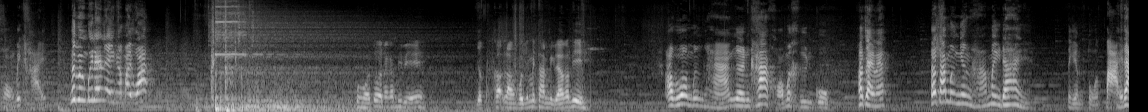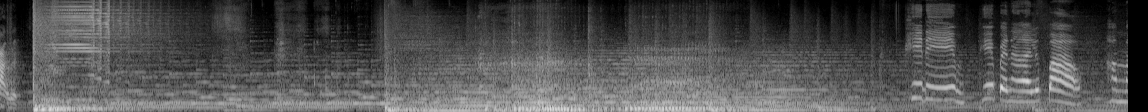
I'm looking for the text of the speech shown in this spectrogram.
ของไปขาย แล้วมึงไปเล่นเองทำไมวะ ผมขอโทษนะครับพี่เบเดี๋ยวหลังผมจะไม่ทำอีกแล้วครับพี่ เอาเป็นว่ามึงหาเงินค่าของมาคืนกู เข้าใจไหมแล้วถ้ามึงยังหาไม่ได้เนี่ยเตรียมตัวตายได้เลย พี่ดีมพี่เป็นอะไรหรือเปล่า ทำไม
